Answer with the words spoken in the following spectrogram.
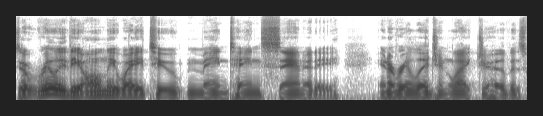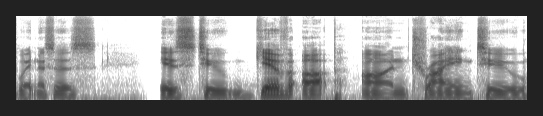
So, really, the only way to maintain sanity in a religion like Jehovah's Witnesses is to give up on trying to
